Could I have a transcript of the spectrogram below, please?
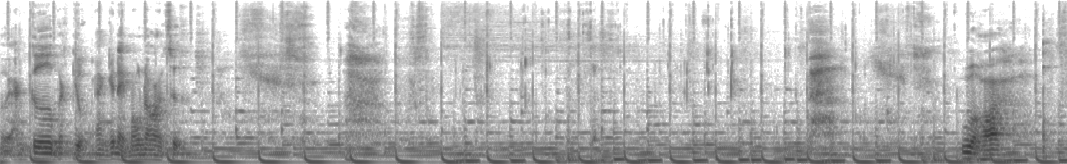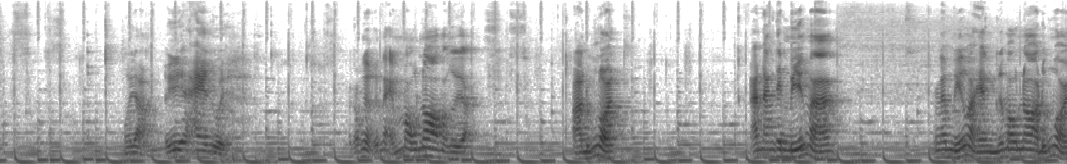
rồi ăn cơm các kiểu. Ăn cái này mau no thật sự. Ủa hồi Mới làm ý hay rồi Công nghĩa cái này màu no mọi người ạ. À đúng rồi. Anh ăn thêm miếng mà. Ăn miếng mà hèn nó mau no đúng rồi.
